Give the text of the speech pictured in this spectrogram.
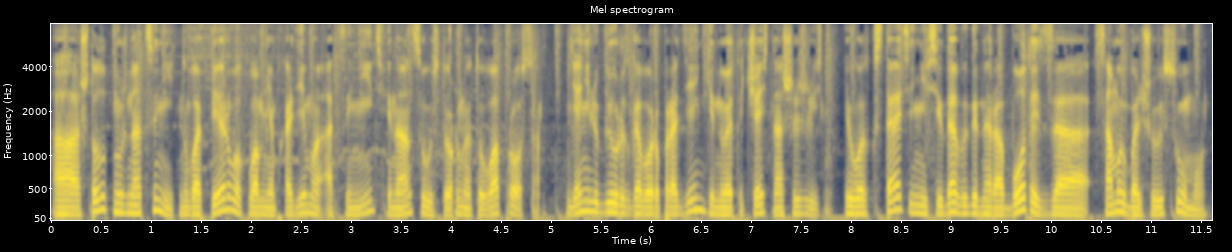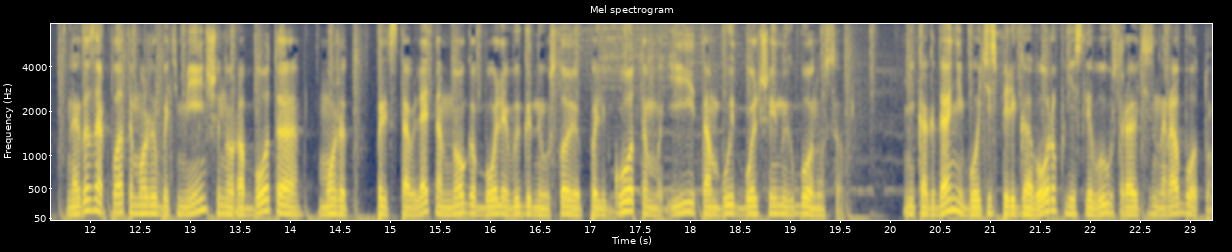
А что тут нужно оценить? Ну, во-первых, вам необходимо оценить финансовую сторону этого вопроса. Я не люблю разговоры про деньги, но это часть нашей жизни. И вот, кстати, не всегда выгодно работать за самую большую сумму. Иногда зарплата может быть меньше, но работа может представлять намного более выгодные условия по льготам, и там будет больше иных бонусов. Никогда не бойтесь переговоров, если вы устраиваетесь на работу.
